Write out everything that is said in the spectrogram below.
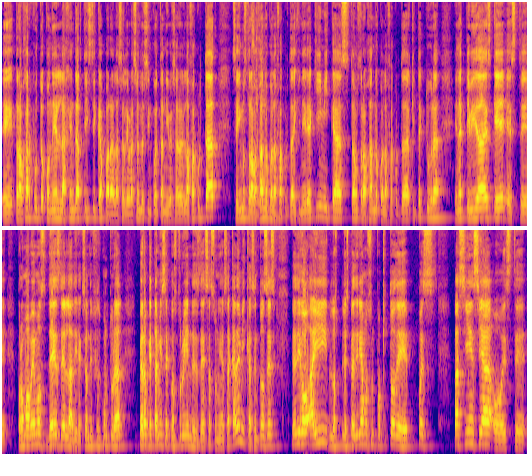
eh, trabajar junto con él la agenda artística para la celebración del 50 aniversario de la facultad. Seguimos trabajando con la Facultad de Ingeniería Químicas, estamos trabajando con la Facultad de Arquitectura en actividades que este, promovemos desde la Dirección de Difusión Cultural, pero que también se construyen desde esas unidades académicas. Entonces, te digo, ahí les pediríamos un poquito de, pues, paciencia o este,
